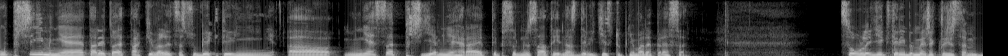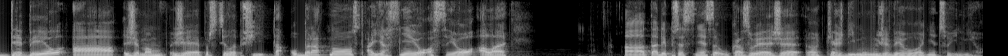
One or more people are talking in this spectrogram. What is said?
upřímně, tady to je taky velice subjektivní, uh, mně se příjemně hraje typ 71 s 9 stupněma deprese jsou lidi, kteří by mi řekli, že jsem debil a že, mám, že je prostě lepší ta obratnost a jasně jo, asi jo, ale a tady přesně se ukazuje, že eh, každému může vyhovovat něco jiného.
